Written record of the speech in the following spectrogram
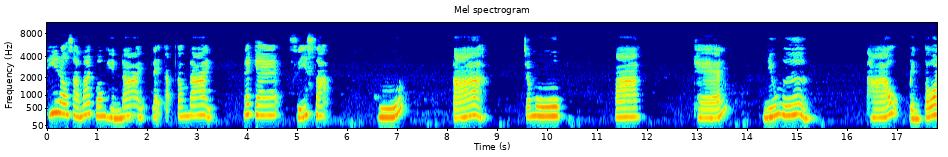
ที่เราสามารถมองเห็นได้และจับต้องได้ ได้แก่ ศีรษะ หู ตา จมูก ปาก แขน นิ้วมือ เท้า เป็นต้น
